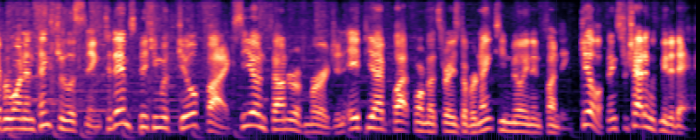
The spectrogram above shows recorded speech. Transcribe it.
everyone, and thanks for listening. Today I'm speaking with Gil Feig, CEO and founder of Merge, an API platform that's raised over 19 million in funding. Gil, thanks for chatting with me today.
